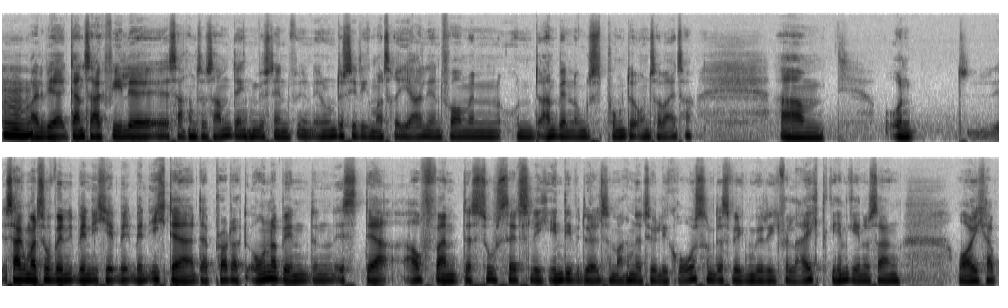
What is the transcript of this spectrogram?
mhm. weil wir ganz arg viele äh, Sachen zusammendenken müssen in, in, unterschiedlichen Materialien, Formen und Anwendungspunkte und so weiter. Ähm, und sage mal so, wenn, wenn ich, wenn ich der, der Product Owner bin, dann ist der Aufwand, das zusätzlich individuell zu machen, natürlich groß und deswegen würde ich vielleicht hingehen und sagen, oh, ich habe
